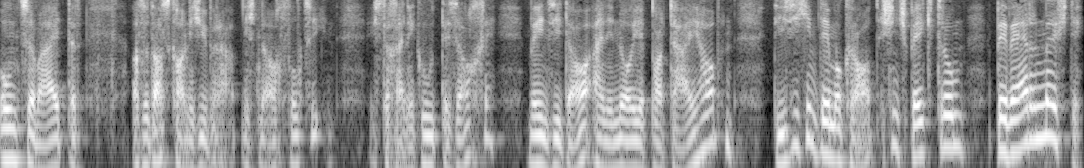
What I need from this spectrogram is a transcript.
und so weiter. Also das kann ich überhaupt nicht nachvollziehen. Ist doch eine gute Sache, wenn Sie da eine neue Partei haben, die sich im demokratischen Spektrum bewähren möchte.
